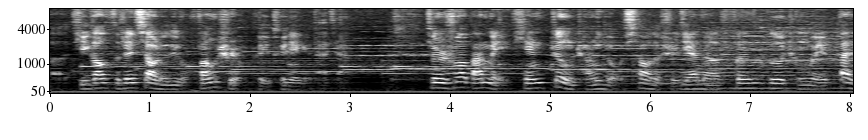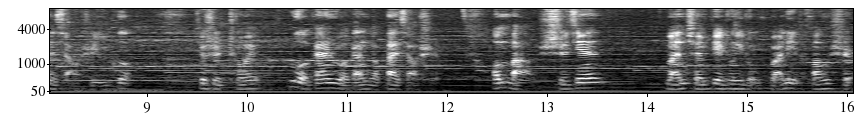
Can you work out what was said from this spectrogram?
呃提高自身效率的一种方式，可以推荐给大家。就是说，把每天正常有效的时间呢，分割成为半小时一个，就是成为若干若干个半小时。我们把时间完全变成一种管理的方式，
